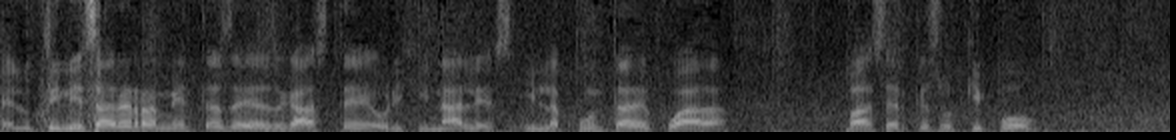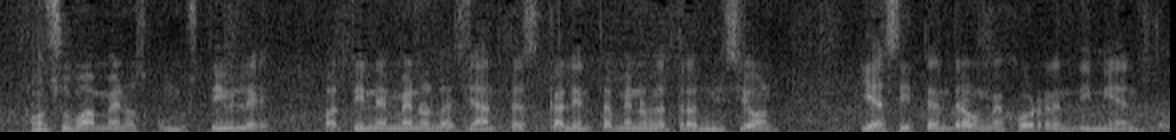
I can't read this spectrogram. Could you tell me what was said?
El utilizar herramientas de desgaste originales y la punta adecuada va a hacer que su equipo consuma menos combustible, patine menos las llantas, calienta menos la transmisión y así tendrá un mejor rendimiento.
